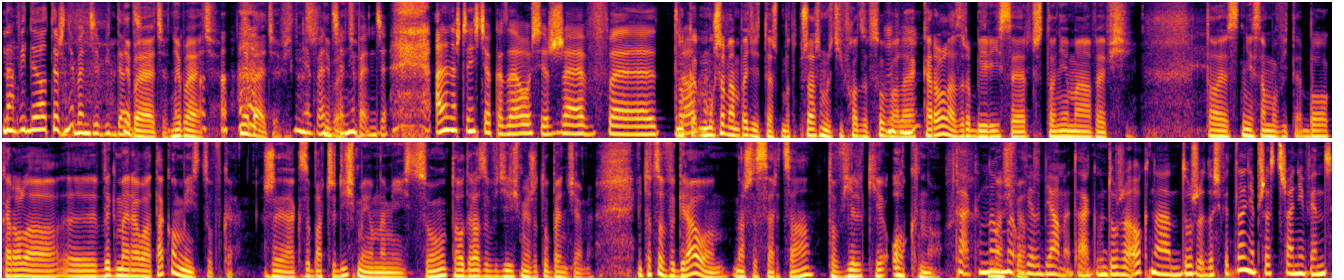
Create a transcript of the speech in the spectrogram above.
na wideo też nie będzie widać. Nie będzie, nie będzie, nie będzie widać, Nie będzie, nie będzie. Ale na szczęście okazało się, że w e, No, trochę... ka- muszę wam powiedzieć też, bo przepraszam, że ci wchodzę w słowo, ale Mhm. jak Karola zrobi research, to nie ma we wsi. To jest niesamowite, bo Karola y, wygmerała taką miejscówkę, że jak zobaczyliśmy ją na miejscu, to od razu widzieliśmy, że tu będziemy. I to, co wygrało nasze serca, to wielkie okno. Tak, no my świat. uwielbiamy, tak. Duże okna, duże doświetlenie przestrzeni, więc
